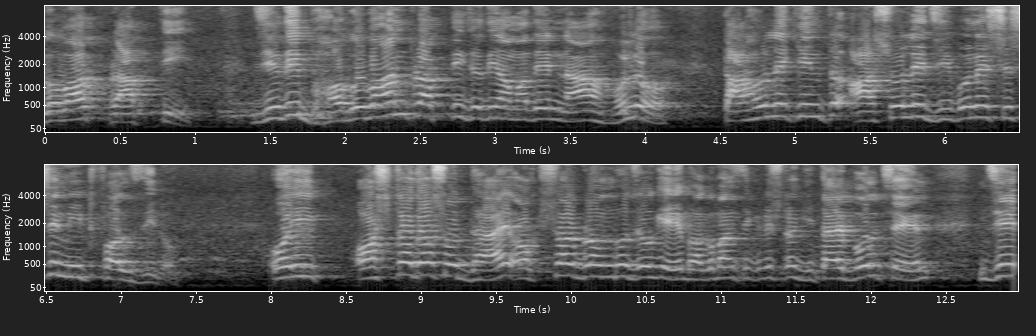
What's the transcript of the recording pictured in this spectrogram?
ভগবত প্রাপ্তি। যদি ভগবান প্রাপ্তি যদি আমাদের না হলো, তাহলে কিন্তু আসলে জীবনের শেষে নিটফল জিরো। ওই অষ্টাদশ অধ্যায়, অক্ষর ব্রহ্মযোগে ভগবান শ্রীকৃষ্ণ গীতায় বলছেন যে,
